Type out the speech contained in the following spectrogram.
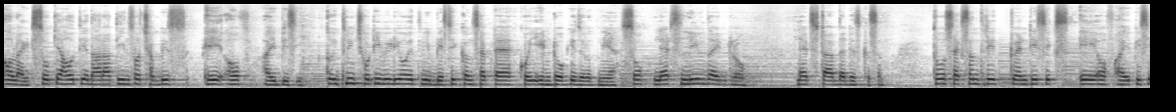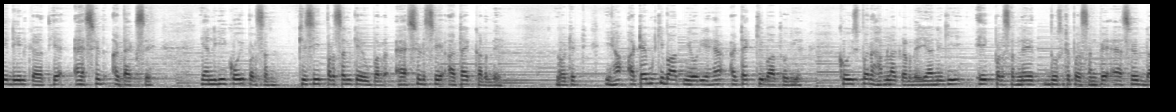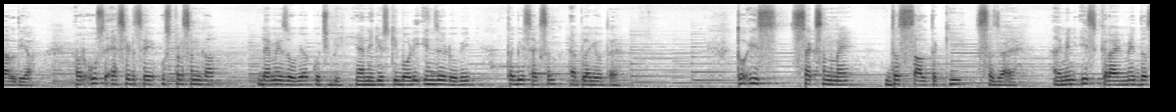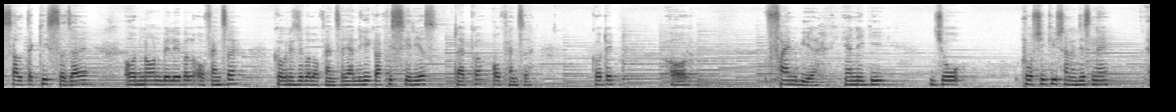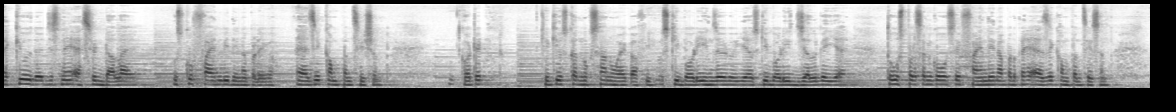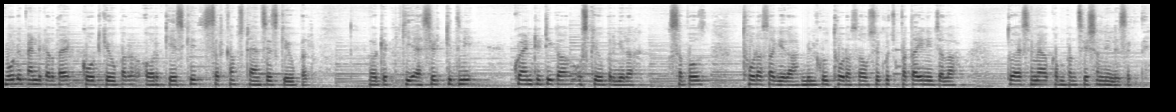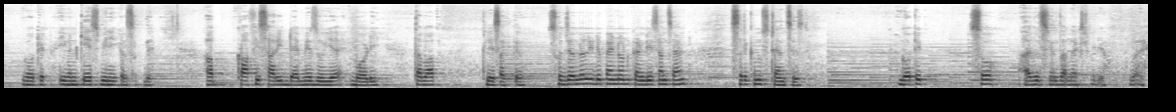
All right so क्या होती है धारा 326 ए ऑफ़ आईपीसी तो इतनी छोटी वीडियो इतनी बेसिक कंसेप्ट है, कोई इंट्रो की ज़रूरत नहीं है। So let's leave the intro let's start the discussion तो section 326 A of IPC deal करती है एसिड अटैक से। यानी कि कोई पर्सन किसी पर्सन के ऊपर एसिड से अटैक कर दे। नोट इट यहाँ अटेम्प्ट की बात नहीं हो रही है अटैक की बात हो रही है। कोई इस पर हमला कर दे यानी कि एक पर्सन ने दूसरे पर्सन पे एसिड डाल दिया। और उस एसिड से उस पर्सन का डैमेज हो गया कुछ भी यानी कि उसकी बॉडी इंजर्ड हो गई तब ये सेक्शन अप्लाई होता है। तो इस सेक्शन में 10 साल तक की सजा है। आई I मीन mean, इस क्राइम में 10 साल तक की सजा है और नॉन बेलेबल ऑफेंस है कोग्निजेबल ऑफेंस है यानी कि काफ़ी सीरियस टाइप का ऑफेंस है। गॉट इट और फाइन भी है यानी कि जो प्रोसिक्यूशन है, जिसने एक्यूज है, जिसने एसिड डाला है, उसको फाइन भी देना पड़ेगा as a compensation got it क्योंकि उसका नुकसान हुआ है काफ़ी। उसकी बॉडी इंजर्ड हुई है, उसकी बॉडी जल गई है तो उस पर्सन को उसे फाइन देना पड़ता है एज ए कंपनसेशन वो डिपेंड करता है कोर्ट के ऊपर और केस के सरकमस्टेंसेस के ऊपर. गॉट इट कि एसिड कितनी क्वांटिटी का उसके ऊपर गिरा। सपोज़ थोड़ा सा गिरा, बिल्कुल थोड़ा सा, उसे कुछ पता ही नहीं चला। तो ऐसे में आप कंपनसेशन नहीं ले सकते। गॉट इट इवन केस भी नहीं कर सकते। अब काफ़ी सारी डैमेज हुई है बॉडी तब आप ले सकते हो। So generally depend on conditions and circumstances got it so I will see in the next video bye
